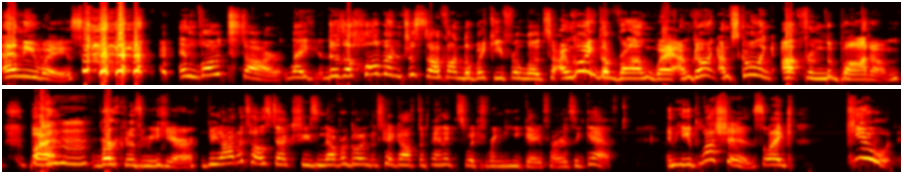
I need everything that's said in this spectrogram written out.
anyways. in Lodestar, like, there's a whole bunch of stuff on the wiki for Lodestar. I'm going the wrong way. I'm going, I'm scrolling up from the bottom, but Mhm. work with me here. Biana tells Dex she's never going to take off the panic switch ring he gave her as a gift. And he blushes. Like, cute.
